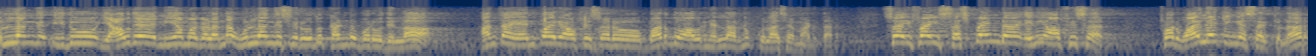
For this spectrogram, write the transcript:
ಉಲ್ಲಂಘ, ಇದು ಯಾವುದೇ ನಿಯಮಗಳನ್ನ ಉಲ್ಲಂಘಿಸಿರುವುದು ಕಂಡು ಬರುವುದಿಲ್ಲ ಅಂತ ಎನ್ಕ್ವೈರಿ ಆಫೀಸರ್ ಬರೆದು ಅವ್ರನ್ನೆಲ್ಲರನ್ನು ಖುಲಾಸೆ ಮಾಡ್ತಾರೆ. So if I suspend any officer for violating a circular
